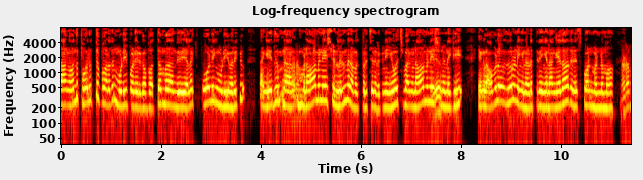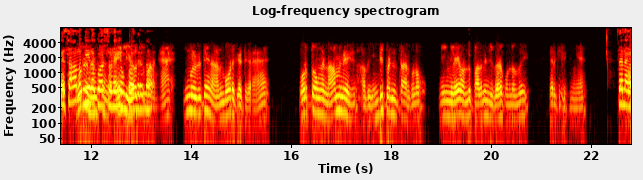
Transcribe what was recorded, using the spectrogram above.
நாங்க வந்து பொறுத்து போறதுன்னு முடிவு பண்ணிருக்கோம் பத்தொன்பதாம் தேதி எலக்ட் போலிங் முடிவு வரைக்கும் நாங்க எதுவும் நாமினேஷன்ல இருந்து நமக்கு பிரச்சனை இருக்கு. நீங்க யோசிச்சு பாருங்க நாமினேஷன் அன்னைக்கு எங்களை அவ்வளவு தூரம் நீங்க நடத்துனீங்க. நாங்க ஏதாவது ரெஸ்பாண்ட் பண்ணுமா? பேசாம கீழே குறை சொன்னீங்க உங்ககிட்ட நான் அன்போட கேட்டுக்கிறேன். ஒருத்தவங்க நாமினேஷன் அது இண்டிபெண்டா இருக்கணும். நீங்களே வந்து பதினஞ்சு பேரை கொண்டு வந்து இறக்கி இருக்கீங்க சார் நாங்க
